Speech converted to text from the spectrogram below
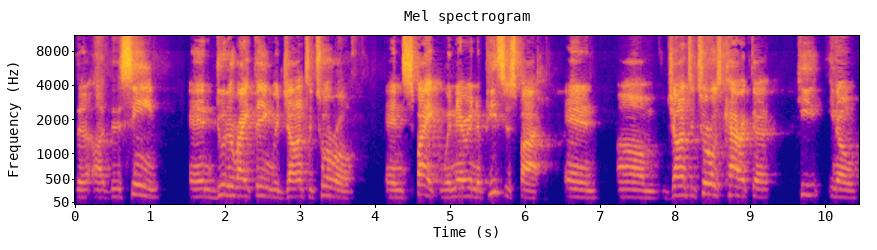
the uh, the scene and Do the Right Thing with John Turturro and Spike when they're in the pizza spot, and um, John Turturro's character, he, you know,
